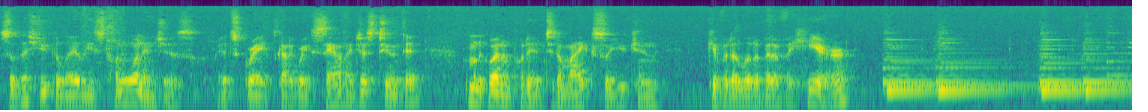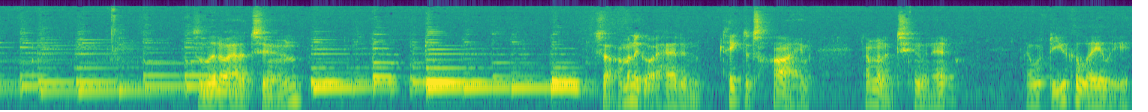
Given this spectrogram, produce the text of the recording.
So this ukulele is 21 inches. It's great. It's got a great sound. I just tuned it. I'm going to go ahead and put it into the mic so you can give it a little bit of a hear. It's a little out of tune. So I'm going to go ahead and take the time. I'm going to tune it. Now with the ukulele,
